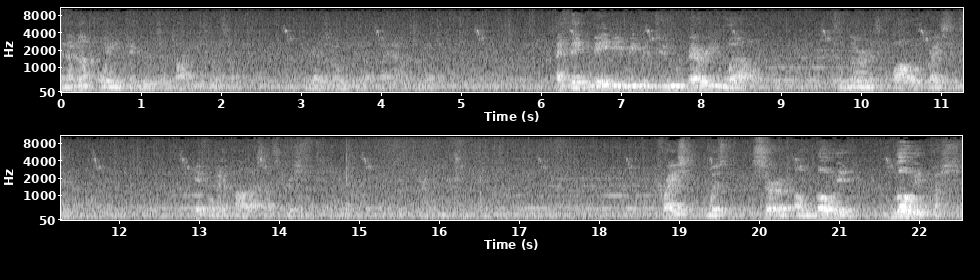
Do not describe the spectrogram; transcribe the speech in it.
And I'm not pointing fingers, I'm talking to myself. You guys know me enough by now to know. I think maybe we would do very well to learn to follow Christ's example if we're going to call ourselves Christians. Christ was served a loaded, loaded question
